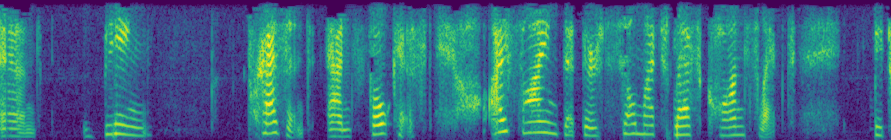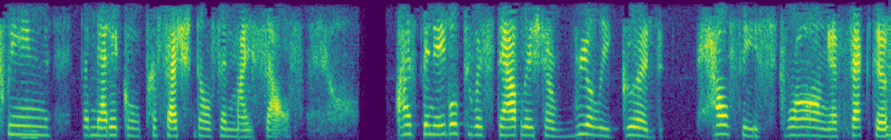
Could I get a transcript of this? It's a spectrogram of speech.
and being present and focused, I find that there's so much less conflict between mm-hmm. the medical professionals and myself. I've been able to establish a really good, healthy, strong, effective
